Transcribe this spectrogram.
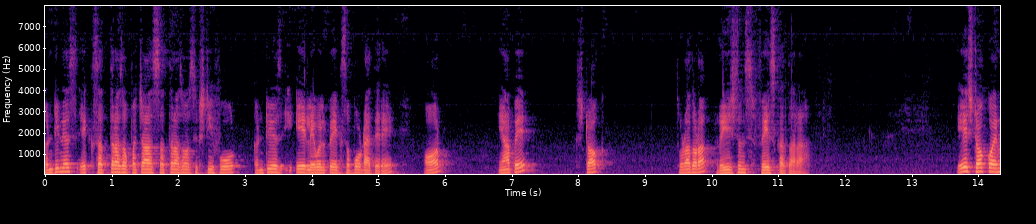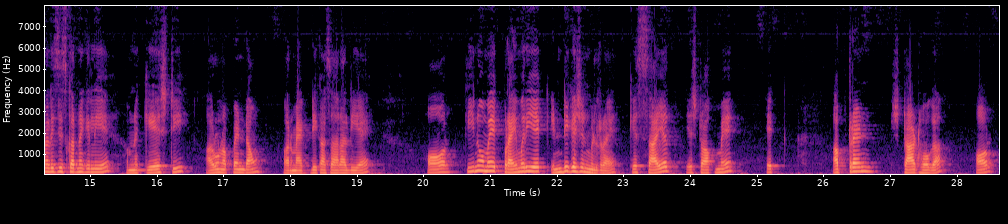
कंटिन्यूस एक 1750 1764 कंटिन्यूस ए लेवल पे एक सपोर्ट आते रहे और यहाँ पे स्टॉक थोड़ा थोड़ा रेजिस्टेंस फेस करता रहा। ये स्टॉक को एनालिसिस करने के लिए हमने K S T Aroon up and down और मैकडी का सहारा लिया है। और तीनों में एक प्राइमरी एक इंडिकेशन मिल रहा है कि शायद ये स्टॉक में एक अप ट्रेंड स्टार्ट होगा और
